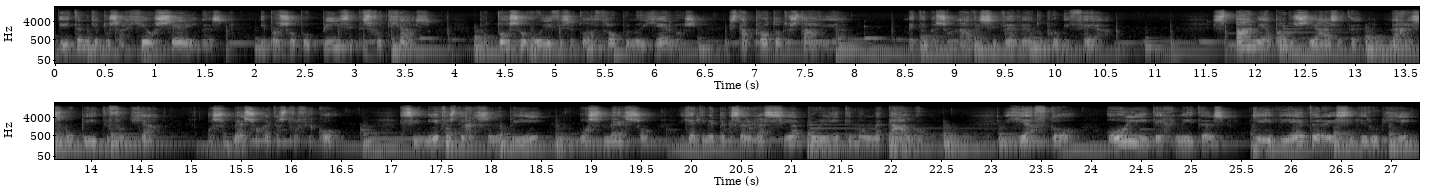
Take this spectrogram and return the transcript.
ήταν και τους αρχαίους Έλληνες η προσωποποίηση της φωτιάς που τόσο βοήθησε το ανθρώπινο γένος στα πρώτα του στάδια με τη μεσολάβηση βέβαια του Προμηθέα. Σπάνια παρουσιάζεται να χρησιμοποιεί τη φωτιά ως μέσο καταστροφικό. Συνήθως τη χρησιμοποιεί ως μέσο για την επεξεργασία πολύτιμων μετάλλων. Γι' αυτό όλοι οι τεχνίτες και ιδιαίτερα οι σιδηρουργοί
